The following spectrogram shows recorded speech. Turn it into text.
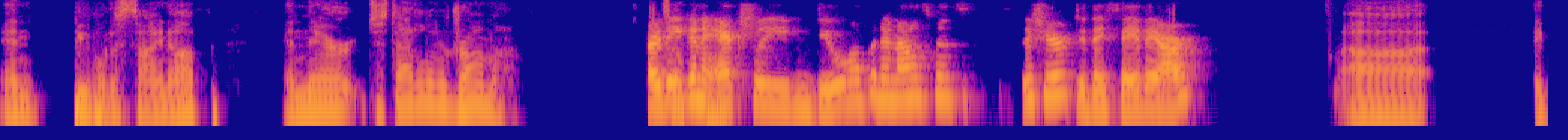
and people to sign up. And they're just add a little drama. Are it's they going to actually even do open announcements this year? Did they say they are? Uh, I,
